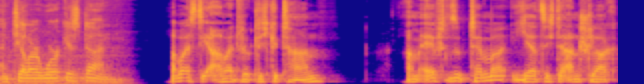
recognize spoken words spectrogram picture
until our work is done. Aber ist die Arbeit wirklich getan? Am 11. September jährt sich der Anschlag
